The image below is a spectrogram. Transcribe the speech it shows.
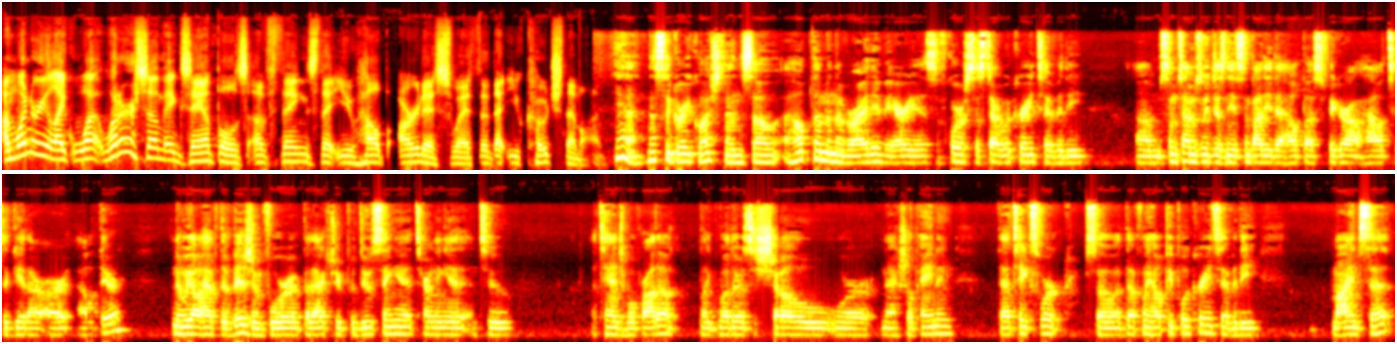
I'm wondering like what what are some examples of things that you help artists with that you coach them on? Yeah, that's a great question. So I help them in a variety of areas. Of course, to start with creativity. Um, sometimes we just need somebody to help us figure out how to get our art out there. And then we all have the vision for it, but actually producing it, turning it into a tangible product, like whether it's a show or an actual painting, that takes work. So I definitely help people with creativity. Mindset,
